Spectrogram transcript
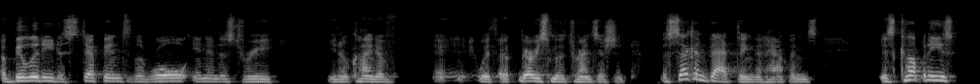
ability to step into the role in industry, you know, kind of uh, with a very smooth transition. The second bad thing that happens is companies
